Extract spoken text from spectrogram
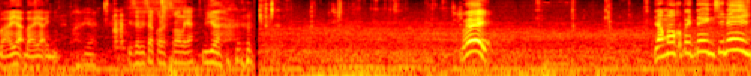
bahaya bahaya ini. bisa bisa kolesterol ya Iya. Woi. Yang mau kepiting sini.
